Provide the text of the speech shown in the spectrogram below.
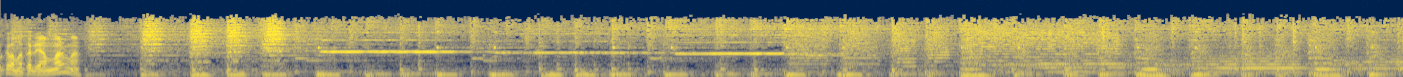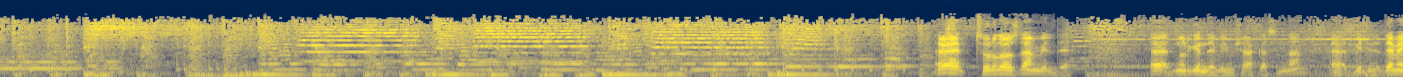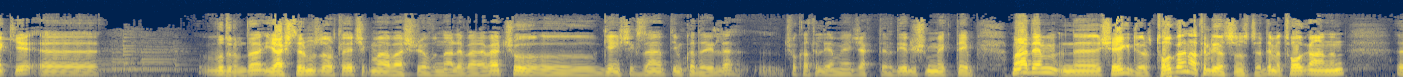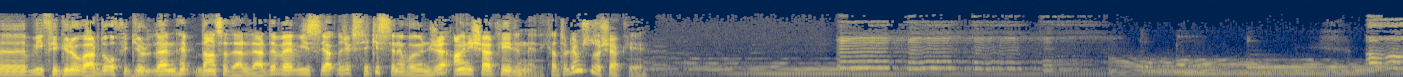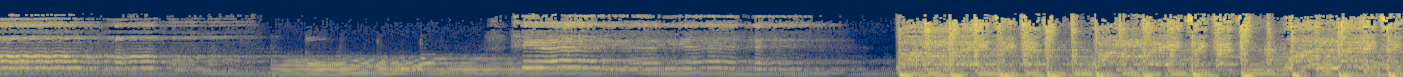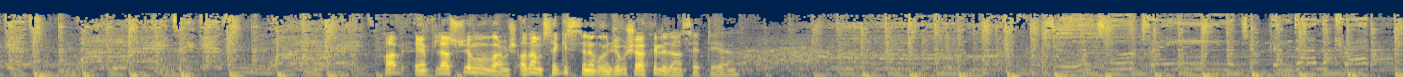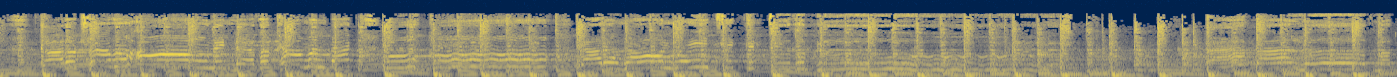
bakalım hatırlayan var mı? Evet Tuğrul Özden bildi. Evet Nurgün de bilmiş arkasından. Evet bilindi. Demek ki e, bu durumda yaşlarımız ortaya çıkmaya başlıyor bunlarla beraber. Çoğu e, gençlik zannettiğim kadarıyla e, çok hatırlayamayacaktır diye düşünmekteyim. Madem e, şeye gidiyoruz. Tolga'nı hatırlıyorsunuzdur değil mi? Tolga'nın e, bir figürü vardı. O figürlerin hep dans ederlerdi ve biz yaklaşık 8 sene boyunca aynı şarkıyı dinledik. Hatırlıyor musunuz o şarkıyı? Abi enflasyon mu varmış? Adam 8 sene boyunca bu şarkıyla dans etti ya.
